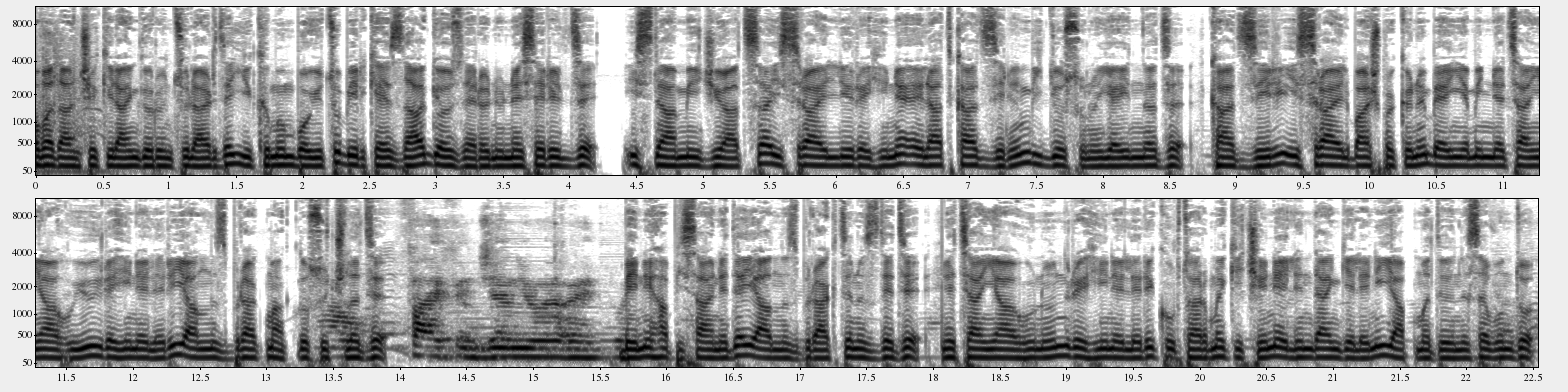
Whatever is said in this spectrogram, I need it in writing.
Havadan çekilen görüntülerde yıkımın boyutu bir kez daha gözler önüne serildi. İslami Cihat ise İsrailli rehine Elad Kadzir'in videosunu yayınladı. Kadzir, İsrail Başbakanı Benjamin Netanyahu'yu rehineleri yalnız bırakmakla suçladı. Beni hapishanede yalnız bıraktınız dedi. Netanyahu'nun rehineleri kurtarmak için elinden geleni yapmadığını savundu.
